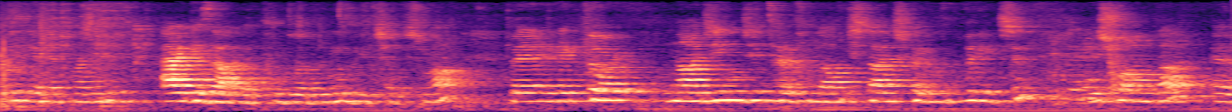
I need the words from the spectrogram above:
kadın yönetmeni Ergezen'le kurguladığımız bir çalışma. Ve rektör Naci İnci tarafından işten çıkarıldıkları için e, şu anda evet,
